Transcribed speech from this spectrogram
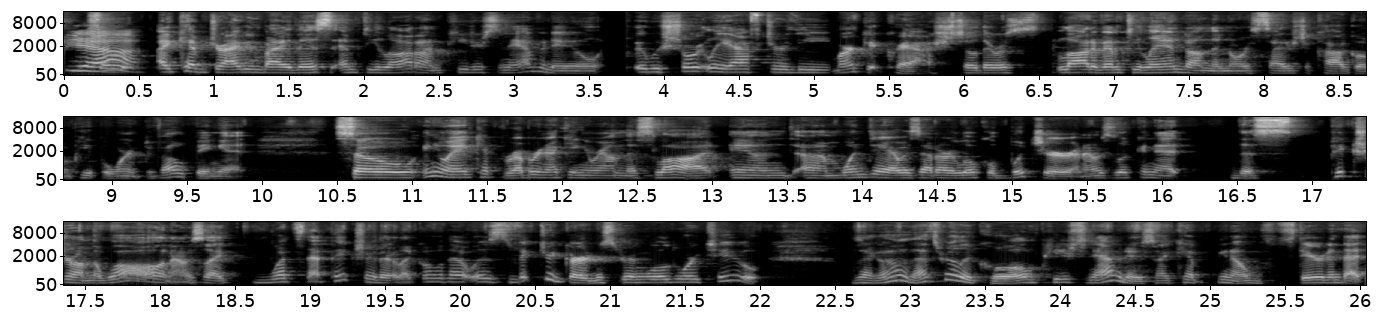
Yeah. So I kept driving by this empty lot on Peterson Avenue. It was shortly after the market crash. So there was a lot of empty land on the north side of Chicago and people weren't developing it. So anyway, I kept rubbernecking around this lot. And um, one day I was at our local butcher and I was looking at this picture on the wall and I was like, what's that picture? They're like, oh, that was victory gardens during World War II I was like, oh, that's really cool. Peterson Avenue. So I kept, you know, staring at that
